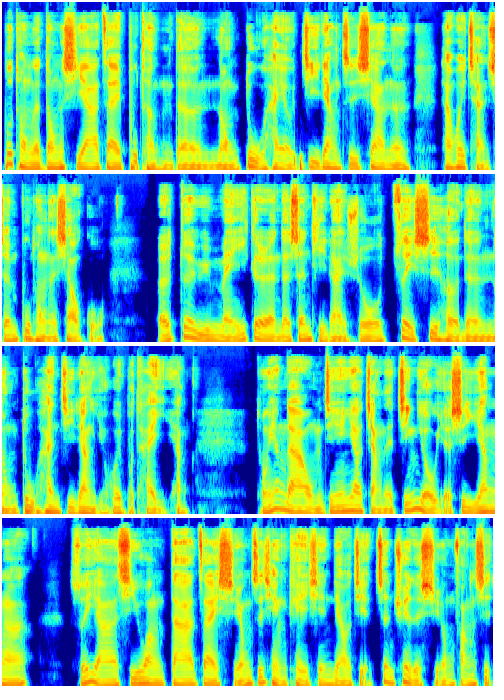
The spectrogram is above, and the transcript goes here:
不同的东西啊，在不同的浓度还有剂量之下呢，它会产生不同的效果。而对于每一个人的身体来说，最适合的浓度和剂量也会不太一样。同样的啊，我们今天要讲的精油也是一样啦。所以啊，希望大家在使用之前，可以先了解正确的使用方式。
